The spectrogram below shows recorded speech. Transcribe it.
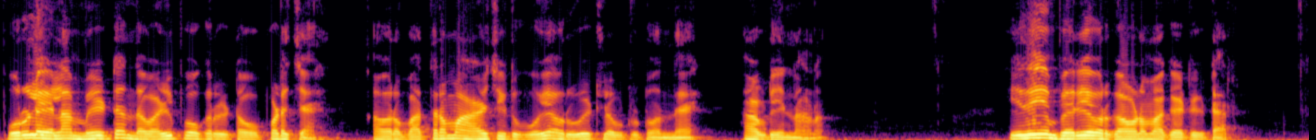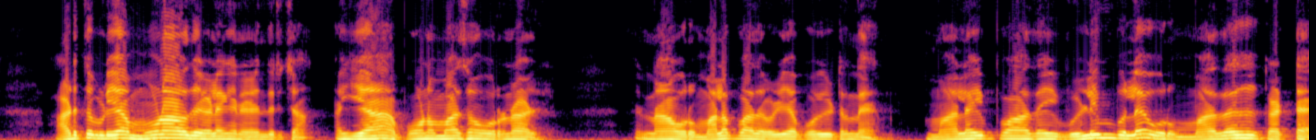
பொருளையெல்லாம் மீட்டு அந்த வழிபோக்கர்கிட்ட ஒப்படைச்சேன். அவரை பத்திரமா அழைச்சிட்டு போய் அவர் வீட்டில் விட்டுட்டு வந்தேன் அப்படின்னு நானும் இதையும் பெரியவர் கவனமாக கேட்டுக்கிட்டார். அடுத்தபடியாக மூணாவது இளைஞன் எழுந்திருச்சான். ஐயா போன மாதம் ஒரு நாள் நான் ஒரு மலைப்பாதை வழியாக போய்கிட்டு இருந்தேன். மலைப்பாதை விளிம்பில் ஒரு மதகு கட்டை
